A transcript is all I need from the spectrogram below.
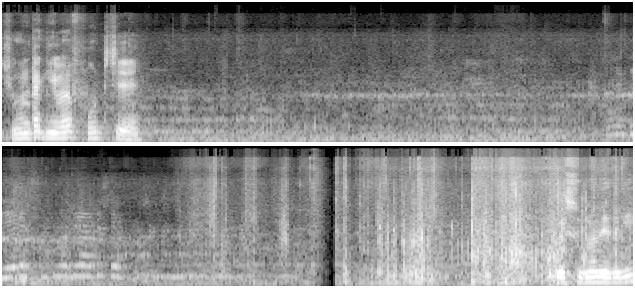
চুনটা কীভাবে ফুটছে শুকনো দিয়ে দেখি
